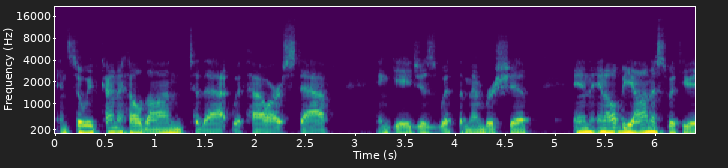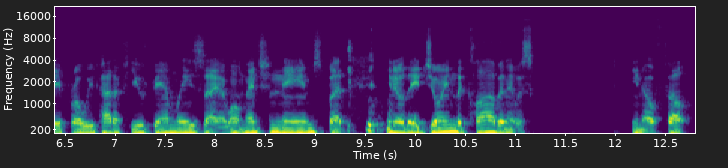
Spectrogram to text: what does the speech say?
And so we've kind of held on to that with how our staff engages with the membership. And, and I'll be honest with you, April, we've had a few families, I won't mention names, but you know, they joined the club and it was, you know, felt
